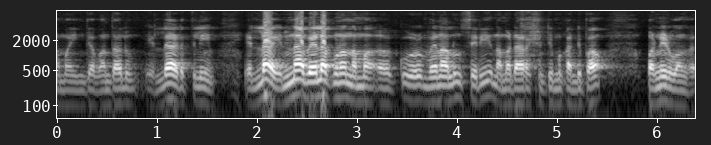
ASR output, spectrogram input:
நம்ம இங்கே வந்தாலும் எல்லா இடத்துலையும் எல்லா என்ன வேலை கூட நம்ம வேணாலும் சரி நம்ம டைரக்ஷன் டீம் கண்டிப்பாக பண்ணிடுவாங்க.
